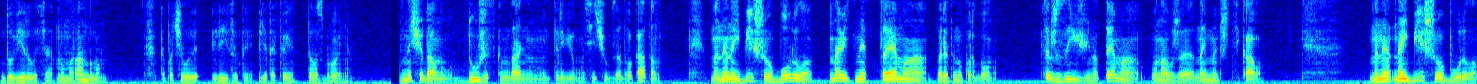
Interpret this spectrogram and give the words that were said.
довірилися меморандумам та почали різати літаки та озброєння. В нещодавному дуже скандальному інтерв'ю Мосійчук з адвокатом мене найбільше обурила навіть не тема перетину кордону. Це вже заїжджена тема, вона вже найменш цікава. Мене найбільше обурило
